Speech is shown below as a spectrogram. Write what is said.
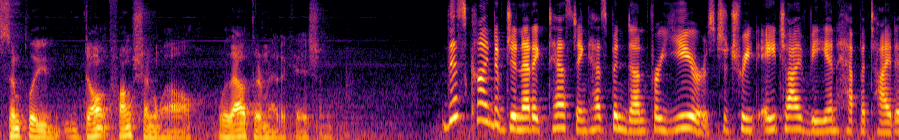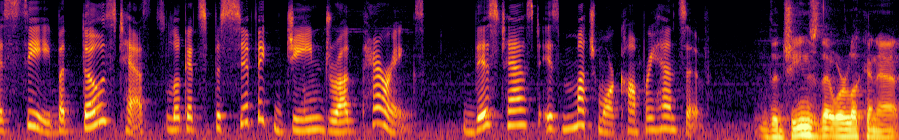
simply don't function well without their medication. This kind of genetic testing has been done for years to treat HIV and hepatitis C, but those tests look at specific gene drug pairings. This test is much more comprehensive. The genes that we're looking at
